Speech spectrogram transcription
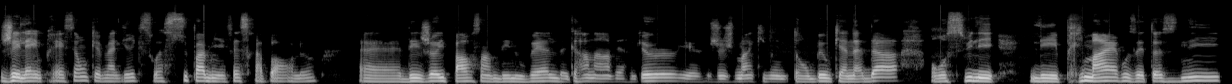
j'ai l'impression que malgré qu'il soit super bien fait ce rapport-là, heu, déjà il passe entre des nouvelles de grande envergure. Il y a un jugement qui vient de tomber au Canada. On suit les les primaires aux États-Unis.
